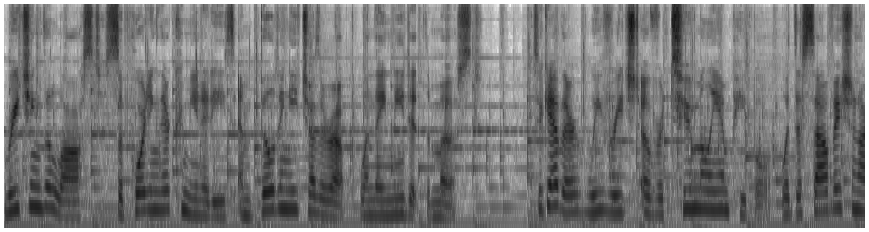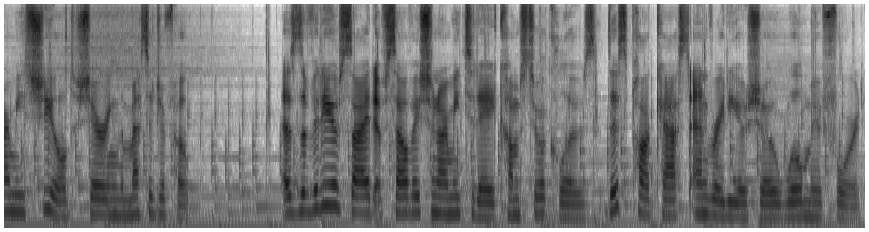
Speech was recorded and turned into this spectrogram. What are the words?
reaching the lost, supporting their communities, and building each other up when they need it the most. Together, we've reached over 2 million people, with the Salvation Army's shield sharing the message of hope. As the video side of Salvation Army Today comes to a close, this podcast and radio show will move forward,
